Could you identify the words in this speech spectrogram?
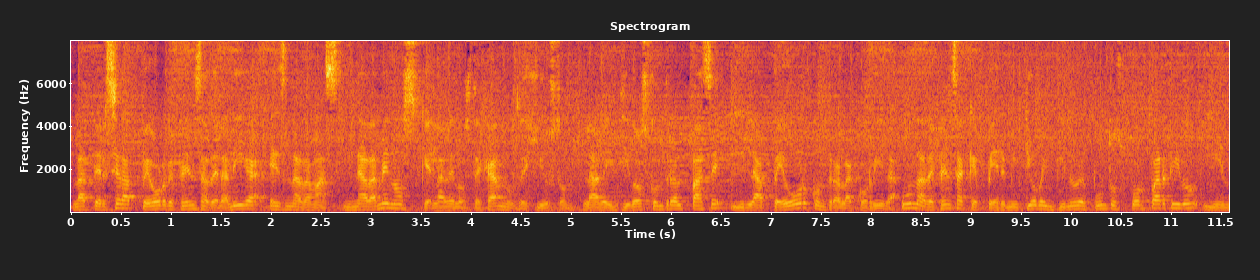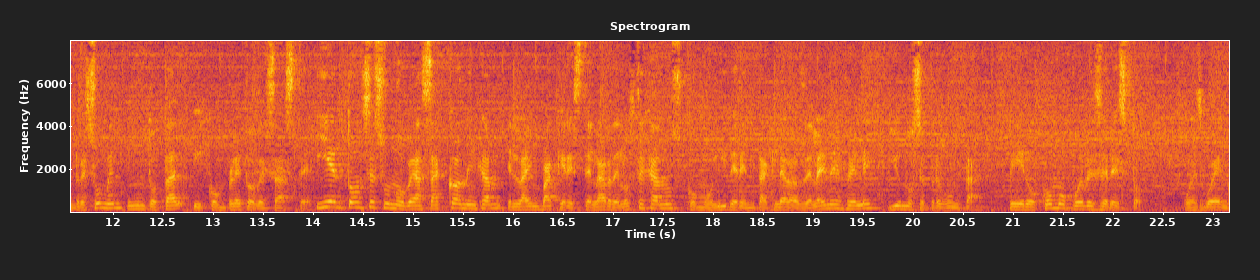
La tercera peor defensa de la liga es nada más y nada menos que la de los Tejanos de Houston, la 22 contra el pase y la peor contra la corrida, una defensa que permitió 29 puntos por partido y en resumen un total y completo desastre. Y entonces uno ve a Zach Cunningham, el linebacker estelar de los Tejanos, como líder en tacleadas de la NFL y uno se pregunta, ¿pero cómo puede ser esto? Pues bueno,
